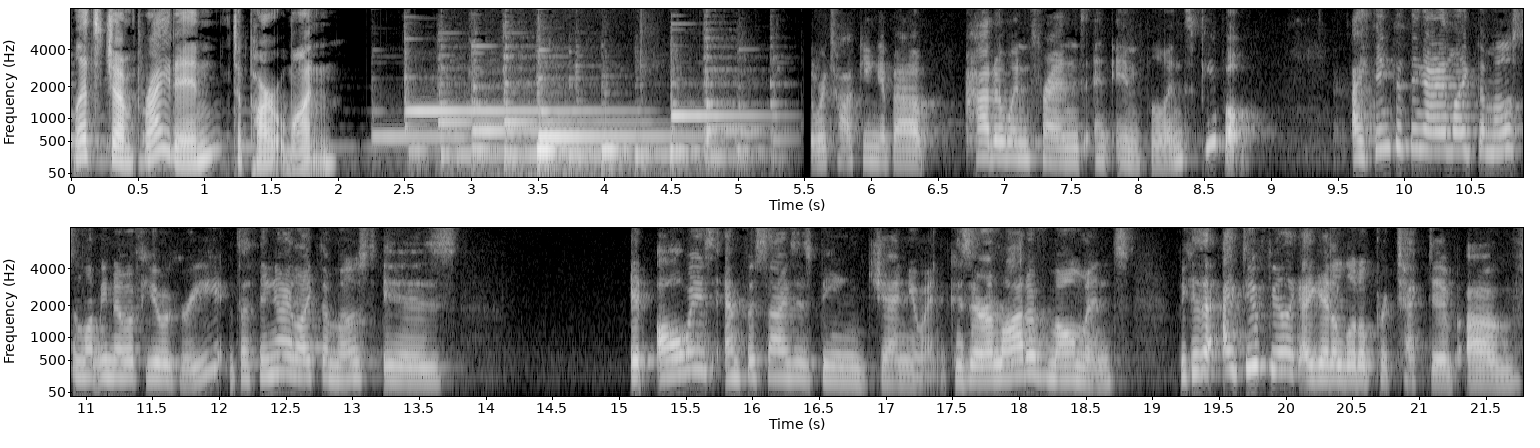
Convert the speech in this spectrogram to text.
Let's jump right in to part one. We're talking about how to win friends and influence people. I think the thing I like the most, and let me know if you agree, the thing I like the most is it always emphasizes being genuine because there are a lot of moments because I do feel like I get a little protective of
